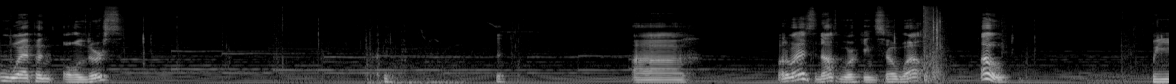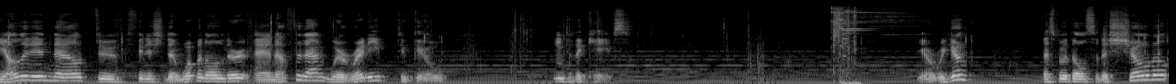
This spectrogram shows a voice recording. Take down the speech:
weapon holders. uh, but why not working so well? Oh, we only need now to finish the weapon holder and after that we're ready to go into the caves. Here we go. Let's put also the shovel.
